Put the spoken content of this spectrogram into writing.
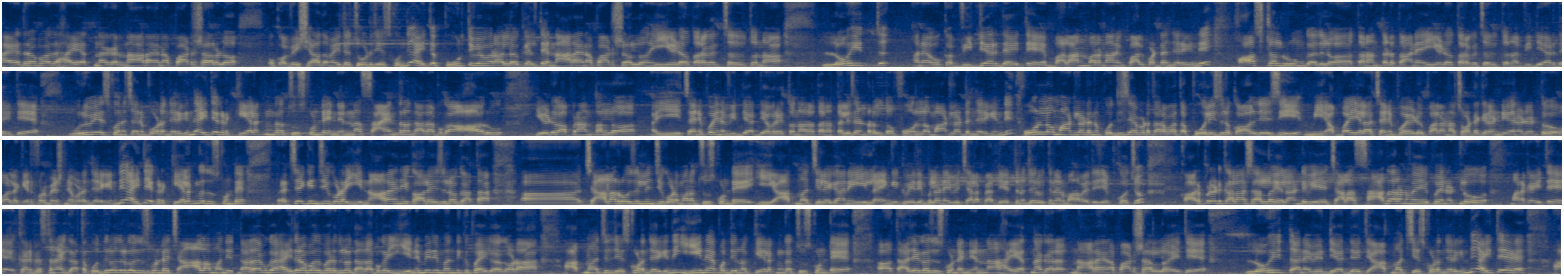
హైదరాబాద్ హయత్ నగర్ నారాయణ పాఠశాలలో ఒక విషాదం అయితే చోటు చేసుకుంది. అయితే పూర్తి వివరాల్లోకి వెళ్తే నారాయణ పాఠశాలలోని ఏడవ తరగతి చదువుతున్న లోహిత్ అనే ఒక విద్యార్థి అయితే బలాన్మరణానికి పాల్పడడం జరిగింది. హాస్టల్ రూమ్ గదిలో తనంతట తానే ఏడో తరగతి చదువుతున్న విద్యార్థి అయితే ఉరివేసుకొని చనిపోవడం జరిగింది. అయితే ఇక్కడ కీలకంగా చూసుకుంటే నిన్న సాయంత్రం దాదాపుగా ఆరు ఏడు ఆ ప్రాంతంలో ఈ చనిపోయిన విద్యార్థి ఎవరైతే ఉన్నారో తన తల్లిదండ్రులతో ఫోన్లో మాట్లాడడం జరిగింది. ఫోన్లో మాట్లాడిన కొద్దిసేపటి తర్వాత పోలీసులు కాల్ చేసి మీ అబ్బాయి ఇలా చనిపోయాడు పలానా చోటకి రండి అనేటట్టు వాళ్ళకి ఇన్ఫర్మేషన్ ఇవ్వడం జరిగింది. అయితే ఇక్కడ కీలకంగా చూసుకుంటే ప్రత్యేకించి కూడా ఈ నారాయణ కాలేజీలో గత చాలా రోజుల నుంచి కూడా మనం చూసుకుంటే ఈ ఆత్మహత్యలే కానీ ఈ లైంగిక వేధింపులు అనేవి చాలా పెద్ద ఎత్తున జరుగుతున్నాయని మనమైతే చెప్పుకోవచ్చు. కార్పొరేట్ కళాశాలలో ఇలాంటివి చాలా సాధారణమైపోయినట్లు మనకైతే కనిపిస్తున్నాయి. గత కొద్ది రోజులుగా చూసుకుంటే చాలా మంది దాదాపుగా హైదరాబాద్ పరిధిలో దాదాపుగా ఎనిమిది మందికి పైగా కూడా ఆత్మహత్యలు చేసుకోవడం జరిగింది. ఈ నేపథ్యంలో కీలకంగా చూసుకుంటే తాజాగా చూసుకుంటే నిన్న హయత్ నగర్ నారాయణ పాఠశాలలో అయితే లోహిత్ అనే విద్యార్థి అయితే ఆత్మహత్య చేసుకోవడం జరిగింది. అయితే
